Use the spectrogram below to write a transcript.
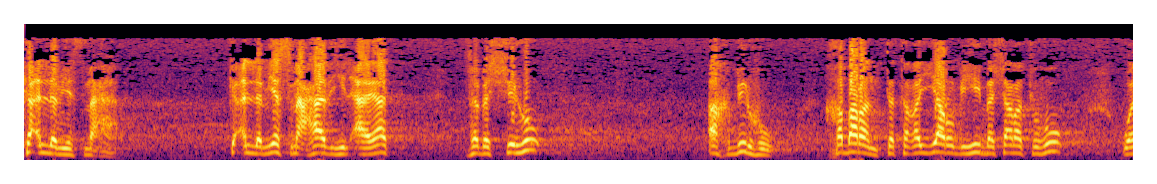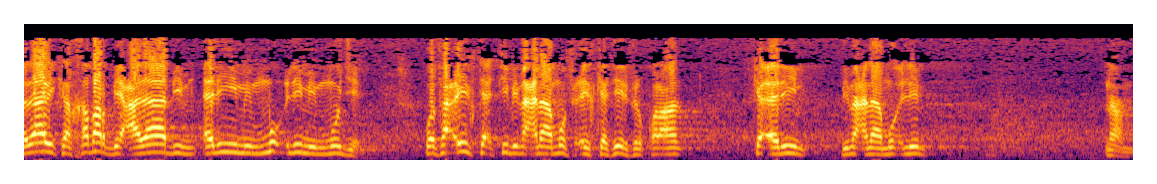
كأن لم يسمعها. كأن لم يسمع هذه الآيات فبشره أخبره. خبرا تتغير به بشرته وذلك الخبر بعذاب أليم مؤلم موجع وفعيل تأتي بمعنى مفعل كثير في القرآن كأليم بمعنى مؤلم. نعم.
